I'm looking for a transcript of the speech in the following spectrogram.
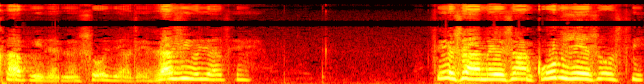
खा पी लेने, सो जाते राज़ी हो जाते हैं। तेसा मेसा को विशेष सोचती।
